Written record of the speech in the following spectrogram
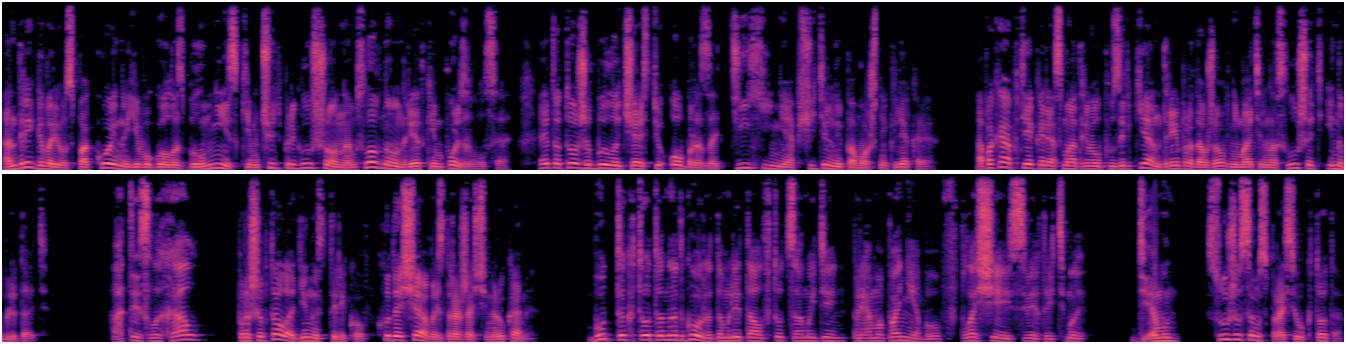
Андрей говорил спокойно, его голос был низким, чуть приглушенным, словно он редко им пользовался. Это тоже было частью образа, тихий, необщительный помощник лекаря. А пока аптекарь осматривал пузырьки, Андрей продолжал внимательно слушать и наблюдать. «А ты слыхал?» – прошептал один из стариков, худощавый, с дрожащими руками. «Будто кто-то над городом летал в тот самый день, прямо по небу, в плаще из света и тьмы». «Демон?» – с ужасом спросил кто-то.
